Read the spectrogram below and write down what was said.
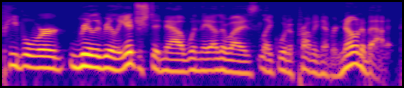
people were really, really interested now when they otherwise like would have probably never known about it.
